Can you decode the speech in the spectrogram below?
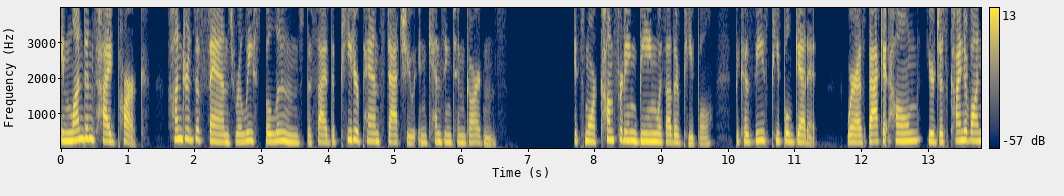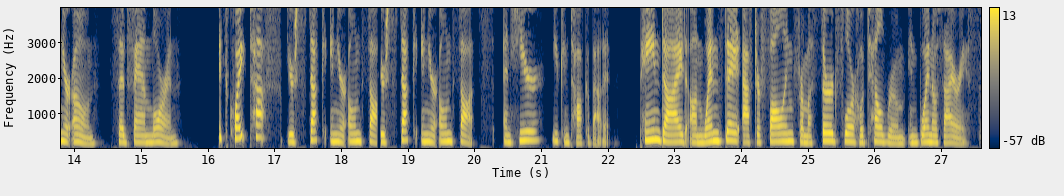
In London's Hyde Park, hundreds of fans released balloons beside the Peter Pan statue in Kensington Gardens. It's more comforting being with other people because these people get it, whereas back at home, you're just kind of on your own, said fan Lauren. It's quite tough. You're stuck in your own thoughts. You're stuck in your own thoughts, and here you can talk about it. Payne died on Wednesday after falling from a third floor hotel room in Buenos Aires.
